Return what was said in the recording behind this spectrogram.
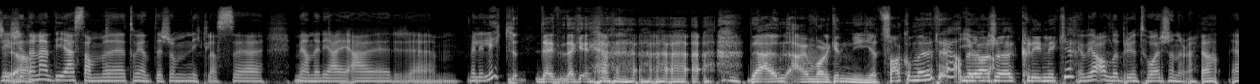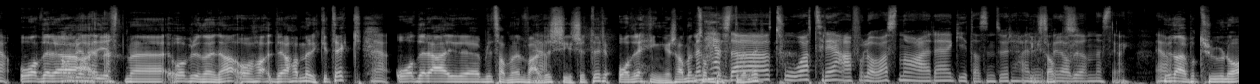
skiskytterne. De er sammen med to jenter som Niklas eh, mener jeg er um, veldig lik. Det, det er ikke det er, er, Var det ikke en nyhetssak om dere tre? At dere var så klin like? Jo, vi har alle brunt hår, skjønner du. Ja. Ja. Og dere Og er gift med Og brune øyne, og har, dere har mørke trekk. Ja. Og dere er eh, blitt sammen med hver deres skiskytter. Og dere henger sammen Men som Hedda bestevenner. to av tre er forlova, så nå er det Gita sin tur her på radioen neste gang. Ja. Hun er jo på tur nå,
